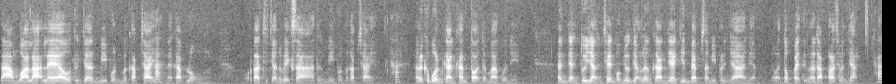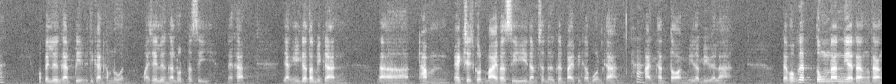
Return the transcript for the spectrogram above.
3 วาระแล้วถึงจะมีผลบังคับใช้ค่ะนะครับ ลงราชกิจจานุเบกษาถึงมีผลบังคับใช้ค่ะดังนั้นกระบวนการขั้นตอนจะมากกว่านี้นั้นอย่างตัวอย่างเช่น ผมยกอย่างเรื่องการแยกยื่นแบบสามีภรรยาเนี่ยมันต้องไปถึงระดับพระราชบัญญัติค่ะเพราะเป็นเรื่องการเปลี่ยนวิธีการคำนวณ ไม่ใช่เรื่องการลดภาษีนะครับ อย่างนี้ก็ต้องมีการอ่าทำแพ็กเกจกฎหมายภาษีนำเสนอขึ้นไปเป็นกระบวนการค่ะผ่านขั้นตอนมีและมีเวลา แต่ผมก็ตรงนั้นเนี่ยทางทาง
